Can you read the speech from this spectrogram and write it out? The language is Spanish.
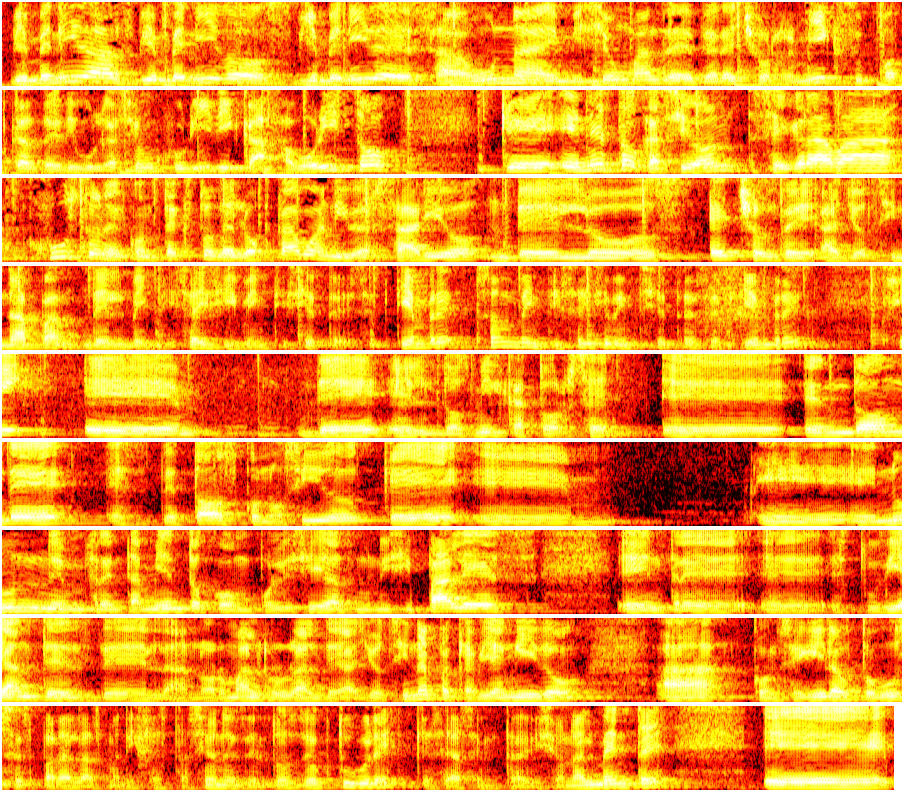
Bienvenidas, bienvenidos, bienvenides a una emisión más de Derecho Remix, su podcast de divulgación jurídica favorito, que en esta ocasión se graba justo en el contexto del octavo aniversario de los hechos de Ayotzinapa del 26 y 27 de septiembre. ¿Son 26 y 27 de septiembre? Sí. Eh, del 2014, eh, en donde es de todos conocido que eh, eh, en un enfrentamiento con policías municipales, entre estudiantes de la normal rural de Ayotzinapa que habían ido a conseguir autobuses para las manifestaciones del 2 de octubre, que se hacen tradicionalmente,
